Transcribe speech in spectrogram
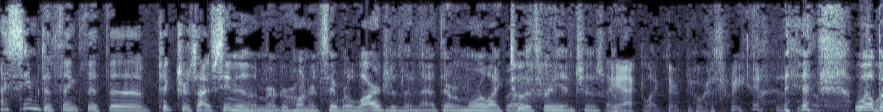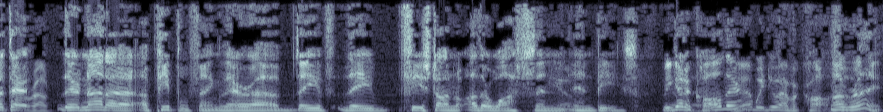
I seem to think that the pictures I've seen of the murder hornets they were larger than that. They were more like two or three inches. They act like they're two or three. you know, Well, but they're around. they're not a, a people thing. They're uh, they they feast on other wasps and, Yeah. and bees. We got a call there. Yeah, we do have a call. All so- right.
